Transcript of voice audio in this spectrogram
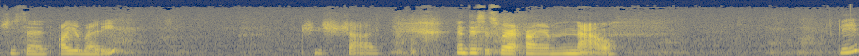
She said are you ready? She's shy. And this is where I am now. Lee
